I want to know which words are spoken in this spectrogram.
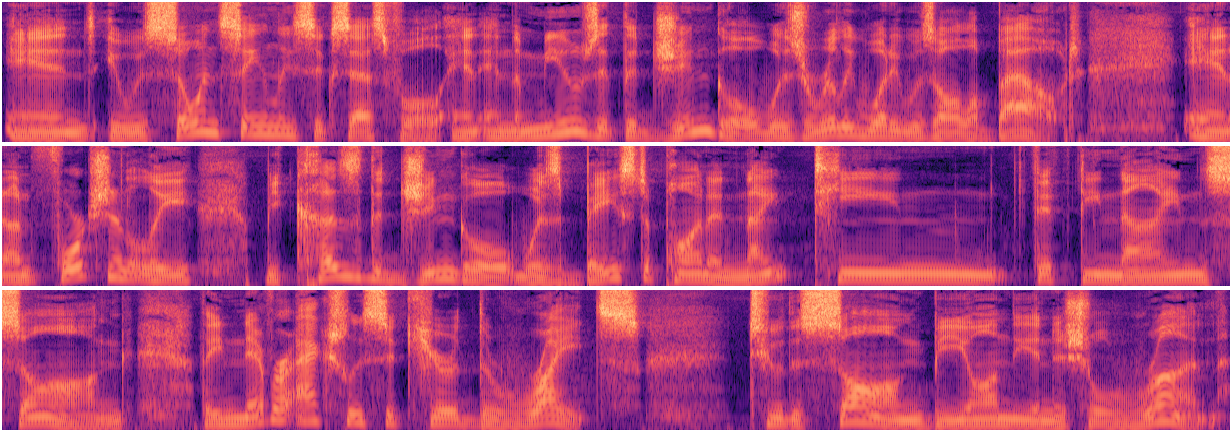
and it was so insanely successful. And and the music, the jingle, was really what it was all about. And unfortunately, because the jingle was based upon a 1959 song, they never actually secured the rights to the song beyond the initial run.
